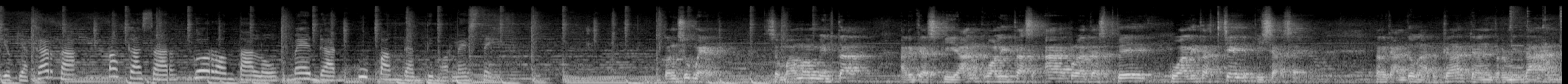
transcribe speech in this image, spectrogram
Yogyakarta, Makassar, Gorontalo, Medan, Kupang, dan Timor Leste. Konsumen semua meminta harga sekian, kualitas A, kualitas B, kualitas C bisa saya. Tergantung harga dan permintaan.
